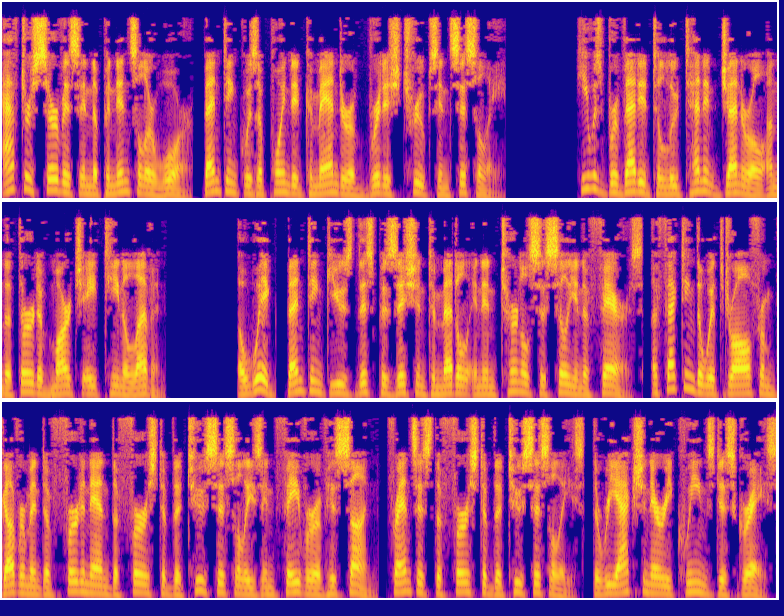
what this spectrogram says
After service in the Peninsular War, Bentinck was appointed commander of British troops in Sicily. He was brevetted to lieutenant general on 3 March 1811. A Whig, Bentinck used this position to meddle in internal Sicilian affairs, affecting the withdrawal from government of Ferdinand I of the Two Sicilies in favour of his son, Francis I of the Two Sicilies, the reactionary Queen's disgrace,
